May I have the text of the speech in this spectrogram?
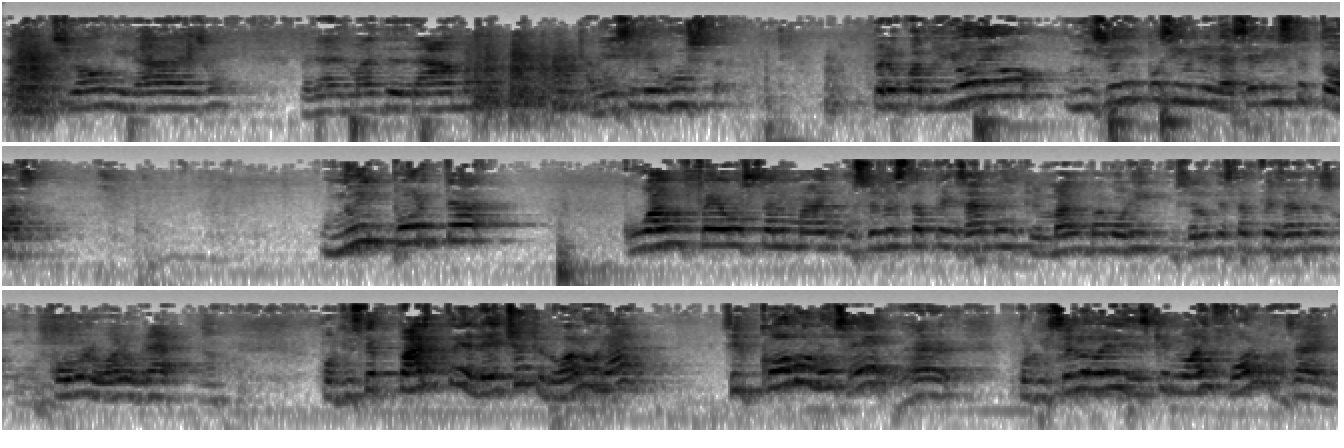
la acción ni nada de eso, ¿verdad? Es más de drama. A mí sí me gusta. Pero cuando yo veo Misión Imposible, las he visto todas, no importa cuán feo está el man, usted no está pensando en que el man va a morir, usted lo que está pensando es cómo lo va a lograr. Porque usted parte del hecho de que lo va a lograr. Es decir, ¿cómo? No sé. Porque usted lo ve y es que no hay forma. O sea,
